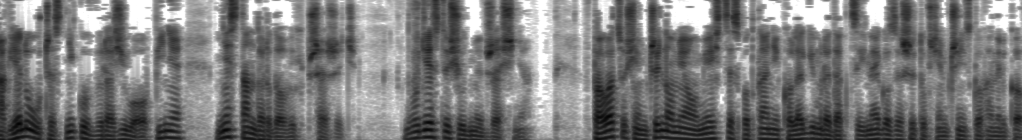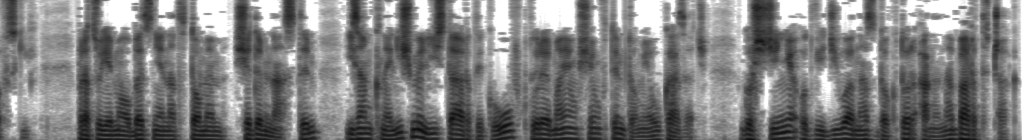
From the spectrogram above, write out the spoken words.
a wielu uczestników wyraziło opinię niestandardowych przeżyć. 27 września. W Pałacu Siemczyno miało miejsce spotkanie kolegium redakcyjnego zeszytów siemczyńsko-henrykowskich. Pracujemy obecnie nad tomem 17 i zamknęliśmy listę artykułów, które mają się w tym tomie ukazać. Gościnnie odwiedziła nas dr Anna Bartczak,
